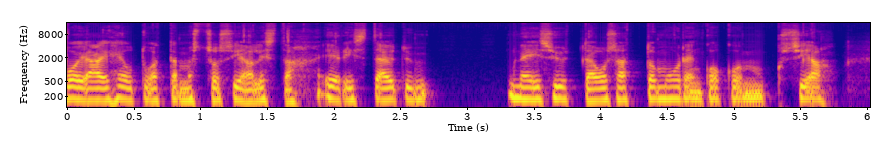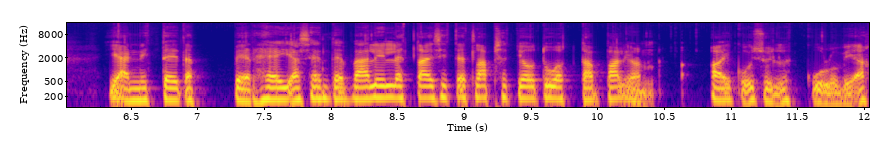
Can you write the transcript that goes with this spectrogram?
voi aiheutua tämmöistä sosiaalista eristäytyneisyyttä, osattomuuden kokemuksia – jännitteitä perheenjäsenten välille tai sitten, että lapset joutuu ottaa paljon aikuisille kuuluvia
